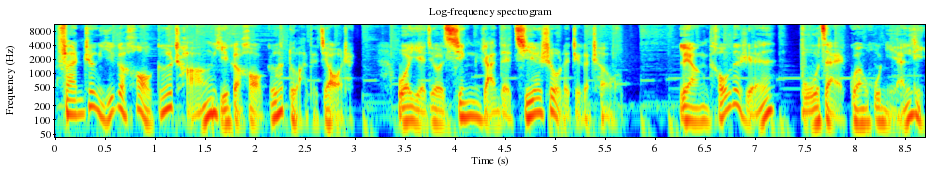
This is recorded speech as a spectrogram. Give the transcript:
反正一个浩哥长，一个浩哥短的叫着，我也就欣然的接受了这个称呼。两头的人不再关乎年龄，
